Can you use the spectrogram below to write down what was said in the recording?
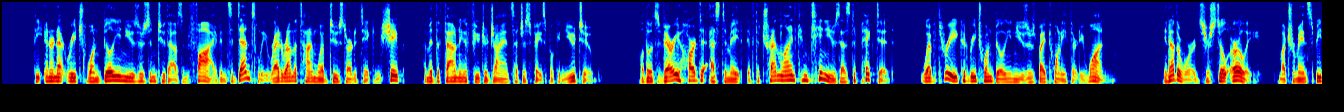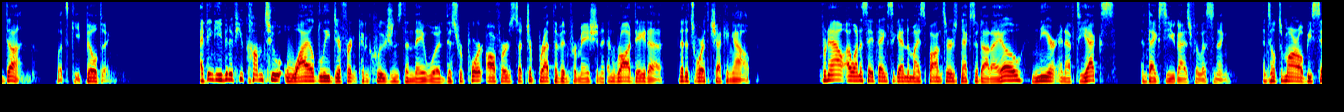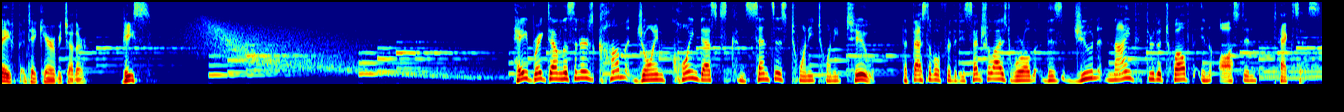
The internet reached 1 billion users in 2005, incidentally, right around the time Web 2 started taking shape amid the founding of future giants such as Facebook and YouTube. Although it's very hard to estimate if the trend line continues as depicted, Web3 could reach 1 billion users by 2031. In other words, you're still early. Much remains to be done. Let's keep building. I think even if you come to wildly different conclusions than they would, this report offers such a breadth of information and raw data that it's worth checking out. For now, I want to say thanks again to my sponsors, Nexo.io, Near, and FTX, and thanks to you guys for listening. Until tomorrow, be safe and take care of each other. Peace. Hey, Breakdown listeners, come join Coindesk's Consensus 2022, the festival for the decentralized world, this June 9th through the 12th in Austin, Texas.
